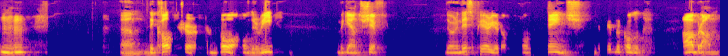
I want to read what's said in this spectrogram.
Mm-hmm. Um, the culture and law of the region began to shift during this period of change the biblical Abram,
